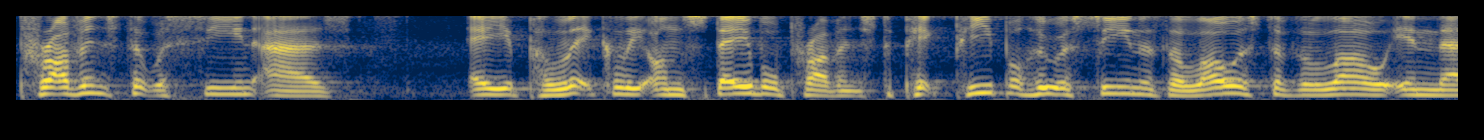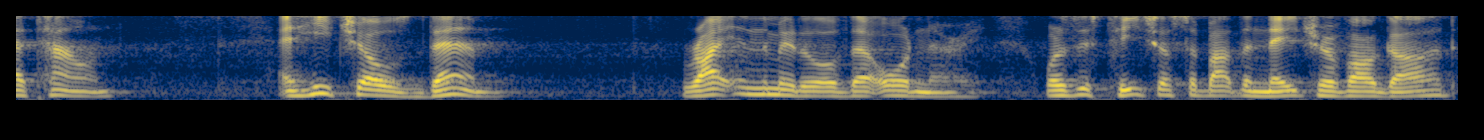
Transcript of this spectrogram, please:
province that was seen as a politically unstable province to pick people who were seen as the lowest of the low in their town. And he chose them right in the middle of their ordinary. What does this teach us about the nature of our God?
